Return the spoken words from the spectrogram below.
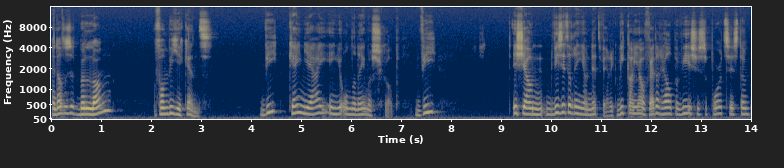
En dat is het belang van wie je kent. Wie ken jij in je ondernemerschap? Wie is jouw, wie zit er in jouw netwerk? Wie kan jou verder helpen? Wie is je support system?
